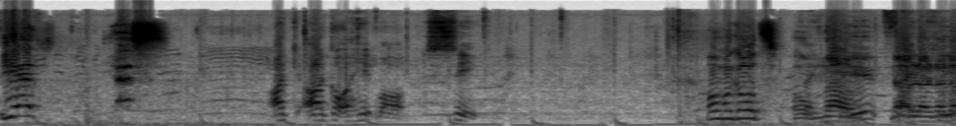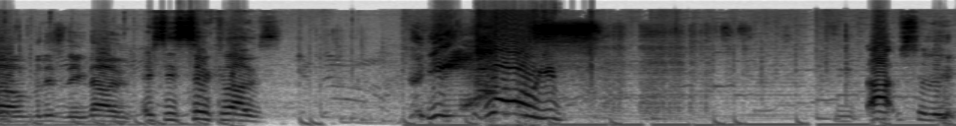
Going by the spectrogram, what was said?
Yes, yes. I, I got a hit mark. Sick. Oh my god. Oh Thank no. you, No, thank no, no, you. no, I'm listening, no. This is too close. Yes. Oh, you absolute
